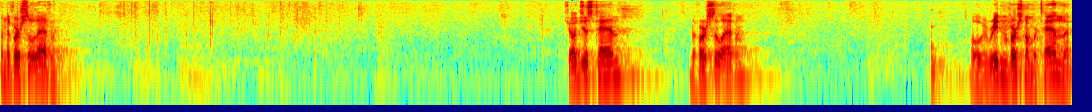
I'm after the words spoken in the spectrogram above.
and the verse 11. Judges 10 and the verse 11. Well, we read in verse number 10 that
